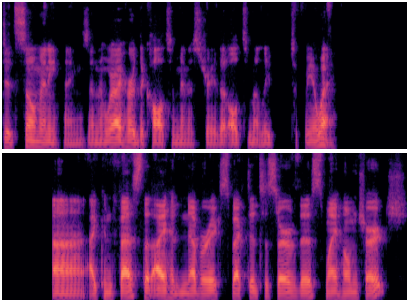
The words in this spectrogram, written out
did so many things, and where I heard the call to ministry that ultimately took me away. Uh, I confess that I had never expected to serve this, my home church,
